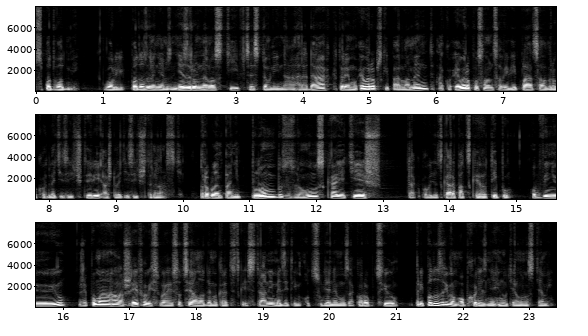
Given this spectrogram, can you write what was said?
s podvodmi kvôli podozreniam z nezrovnalostí v cestovných náhradách, ktorému Európsky parlament ako europoslancovi vyplácal v rokoch 2004 až 2014. Problém pani Plumb z Rumunska je tiež, tak povedať, karpatského typu. Obvinujú ju, že pomáhala šéfovi svojej sociálno-demokratickej strany, medzi tým odsudenému za korupciu, pri podozrivom obchode s nehnuteľnosťami.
